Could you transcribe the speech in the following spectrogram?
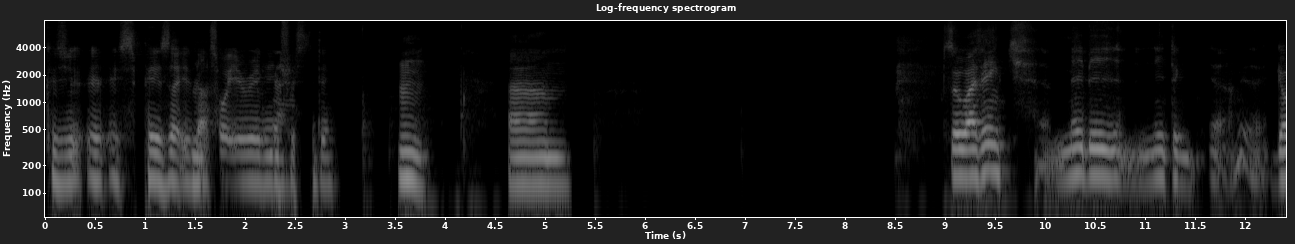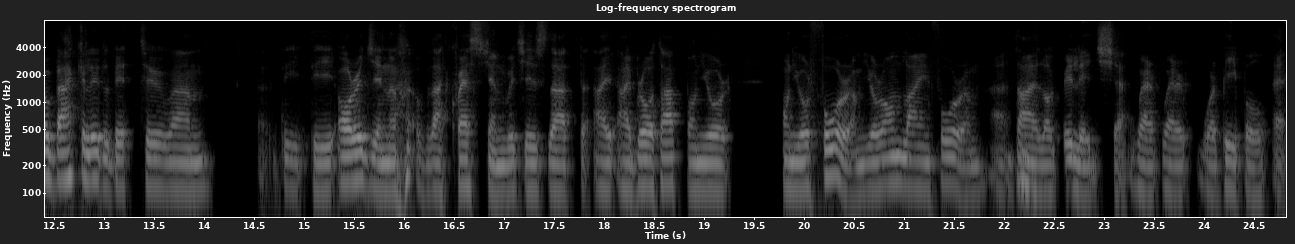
Because it, it, appears that mm. that's what you're really yeah. interested in. Mm. Um, so I think maybe need to uh, go back a little bit to um, the the origin of that question, which is that I, I brought up on your on your forum, your online forum, uh, hmm. Dialogue mm. Village, uh, where where where people uh,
